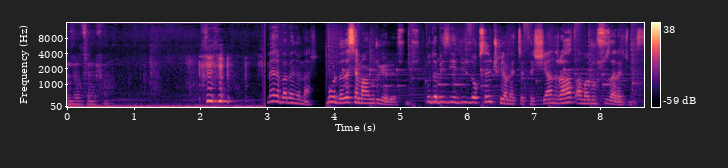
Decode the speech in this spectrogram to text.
Şimdi o tarafa. Merhaba ben Ömer. Burada da Semanur'u görüyorsunuz. Bu da biz 793 kilometre taşıyan rahat ama ruhsuz aracımız.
